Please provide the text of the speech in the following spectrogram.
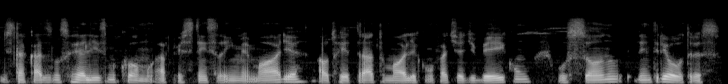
destacados no surrealismo como A Persistência em Memória, Autorretrato Mole com Fatia de Bacon, O Sono, dentre outras.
